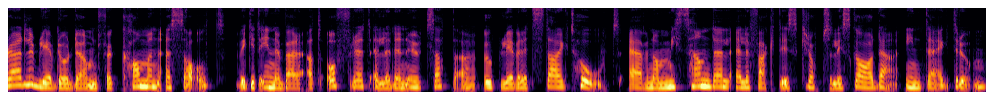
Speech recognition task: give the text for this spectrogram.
Bradley blev då dömd för common assault, vilket innebär att offret eller den utsatta upplever ett starkt hot även om misshandel eller faktisk kroppslig skada inte ägt rum.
